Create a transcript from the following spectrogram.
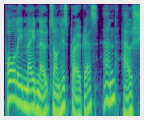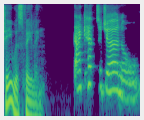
Pauline made notes on his progress and how she was feeling. I kept a journal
